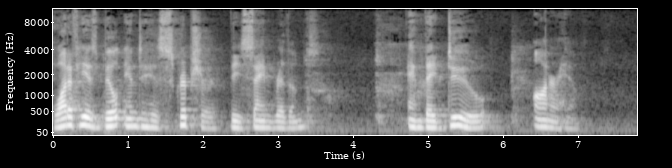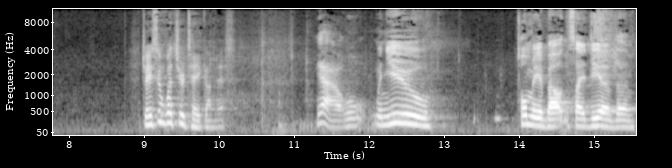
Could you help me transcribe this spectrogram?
What if he has built into his scripture these same rhythms and they do honor him? Jason, what's your take on this? Yeah, well, when you told me about this idea of the,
